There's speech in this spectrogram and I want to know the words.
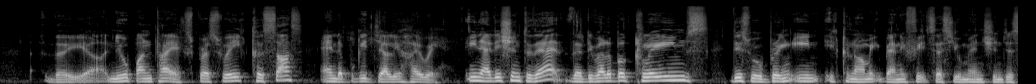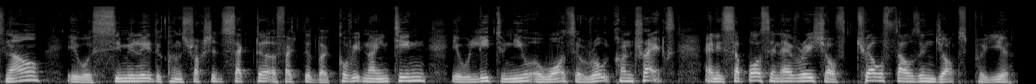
the uh, New Pantai Expressway, Kesas, and the Bukit Jalil Highway. In addition to that, the developer claims this will bring in economic benefits, as you mentioned just now. It will stimulate the construction sector affected by COVID 19. It will lead to new awards of road contracts, and it supports an average of 12,000 jobs per year.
